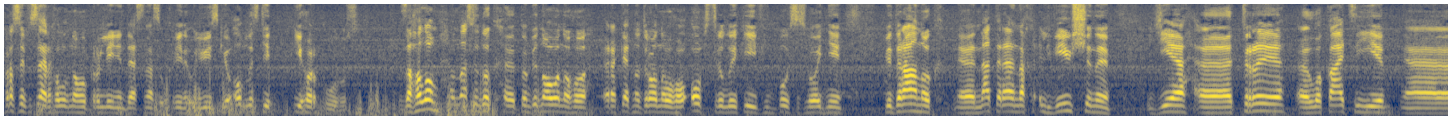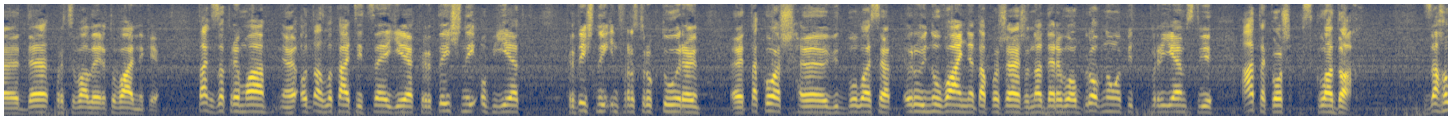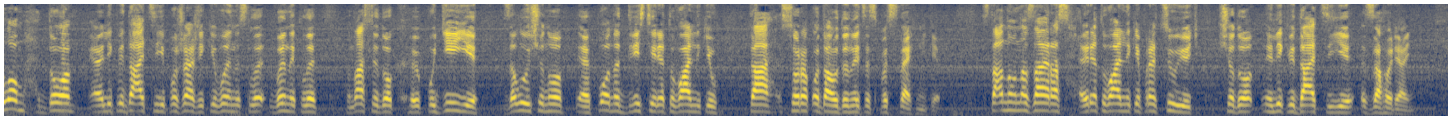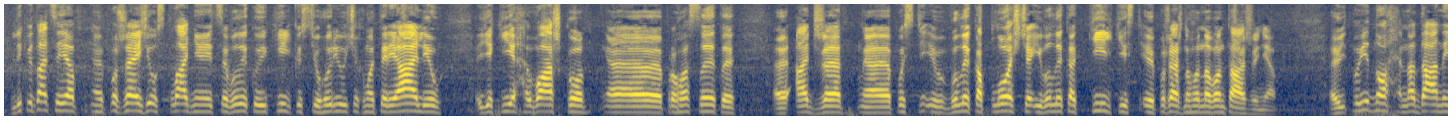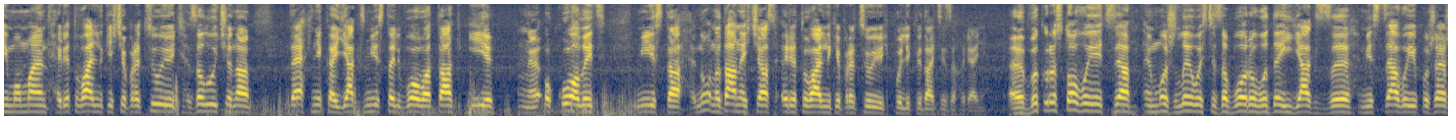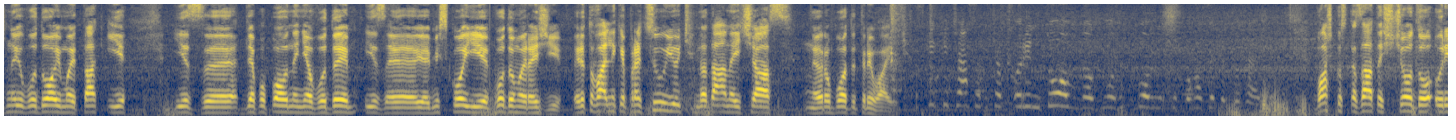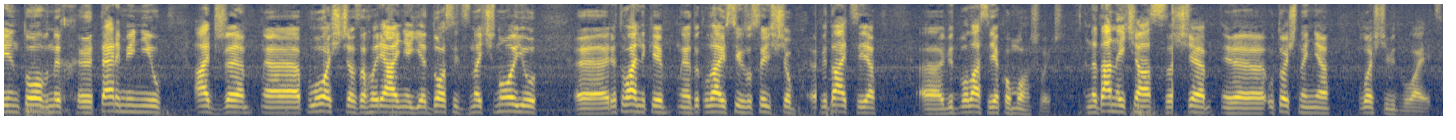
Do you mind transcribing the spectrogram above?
пресофіцер головного управління ДСНС України у Львівській області Ігор Курус. Загалом, внаслідок е, комбінованого ракетно-дронового обстрілу, який відбувся сьогодні під ранок е, на теренах Львівщини, є е, три е, локації, е, де працювали рятувальники. Так, зокрема, одна з локацій це є критичний об'єкт критичної інфраструктури. Також відбулося руйнування та пожежа на деревообробному підприємстві, а також складах. Загалом до е, ліквідації пожеж, які винесли виникли внаслідок е, події, залучено е, понад 200 рятувальників та 41 одиниця спецтехніки. Станом на зараз рятувальники працюють щодо ліквідації загорянь. Ліквідація пожежі ускладнюється великою кількістю горючих матеріалів, які важко е, прогасити. Адже е, пості... велика площа і велика кількість пожежного навантаження. Е, Відповідно, на даний момент рятувальники ще працюють. Залучена техніка як з міста Львова, так і е, околиць міста. Ну на даний час рятувальники працюють по ліквідації загоряння. Е, Використовуються можливості забору води як з місцевої пожежної водойми, так і із для поповнення води із міської водомережі. Рятувальники працюють на даний час. Роботи тривають. Хоча орієнтовно зможуть повністю погасити пожежу? Важко сказати щодо орієнтовних е, термінів, адже е, площа загоряння є досить значною. Е, Рятувальники докладають всіх зусиль, щоб ліквідація відбулася якомога швидше. На даний час ще уточнення площі відбувається.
